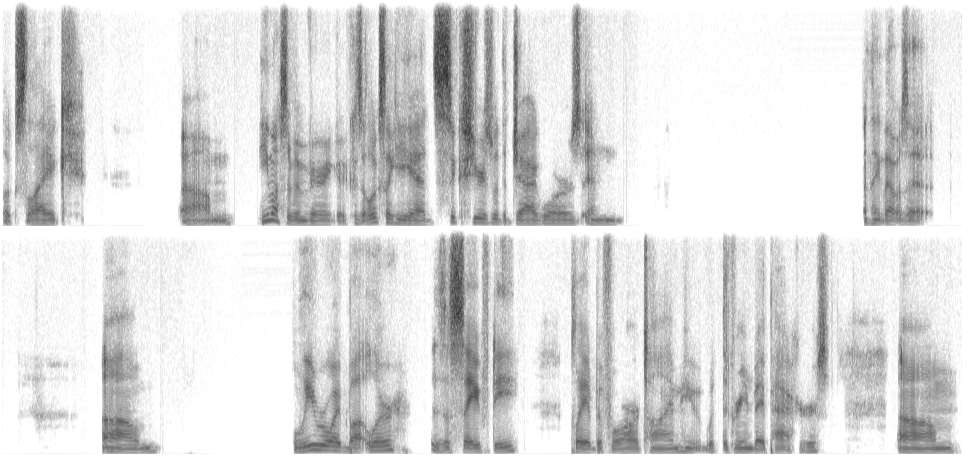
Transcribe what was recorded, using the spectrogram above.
looks like um, he must have been very good because it looks like he had six years with the Jaguars and I think that was it. Um, Leroy Butler is a safety, played before our time. He with the Green Bay Packers. Um,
